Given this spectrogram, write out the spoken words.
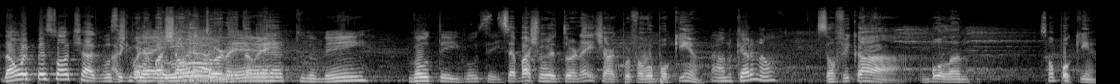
Dá um oi pro pessoal, Thiago. Você Acho que pode vai abaixar o galera, retorno aí também. Tudo bem? Voltei, voltei. Você abaixa o retorno aí, Thiago, por favor, um pouquinho? Ah, não quero não. Senão fica embolando. Só um pouquinho.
